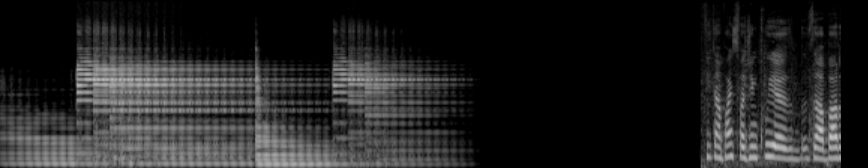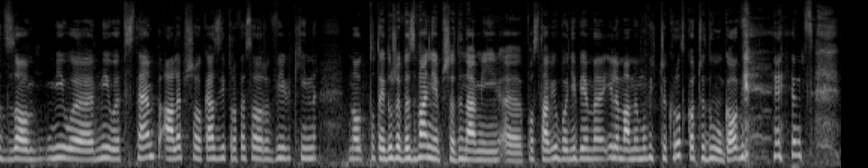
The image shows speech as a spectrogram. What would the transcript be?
Uh... Witam Państwa, dziękuję za bardzo miły, miły wstęp, ale przy okazji profesor Wilkin no, tutaj duże wyzwanie przed nami e, postawił, bo nie wiemy ile mamy mówić, czy krótko, czy długo, więc,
